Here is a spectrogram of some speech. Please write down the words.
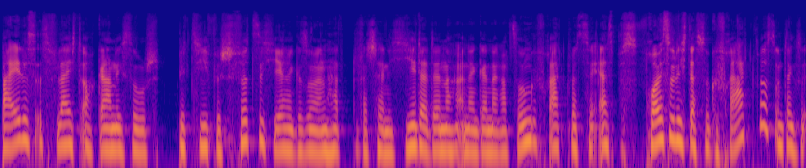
beides ist vielleicht auch gar nicht so spezifisch 40-Jährige, sondern hat wahrscheinlich jeder, der nach einer Generation gefragt wird, zuerst freust du dich, dass du gefragt wirst und denkst so,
